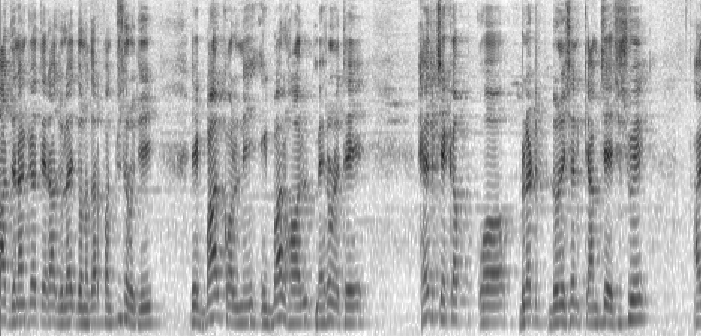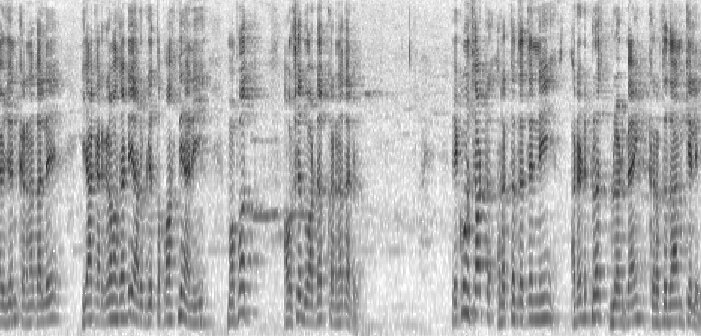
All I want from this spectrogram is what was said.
आज दिनांक तेरा जुलै दोन हजार पंचवीस रोजी इक्बाल कॉलनी इक्बाल हॉल मेहरून येथे हेल्थ चेकअप व ब्लड डोनेशन कॅम्पचे यशस्वी आयोजन करण्यात आले. या कार्यक्रमासाठी आरोग्य तपासणी आणि मोफत औषध वाटप करण्यात आले. एकोणसाठ रक्तदात्यांनी रेड प्लस ब्लड बँक रक्तदान केले.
